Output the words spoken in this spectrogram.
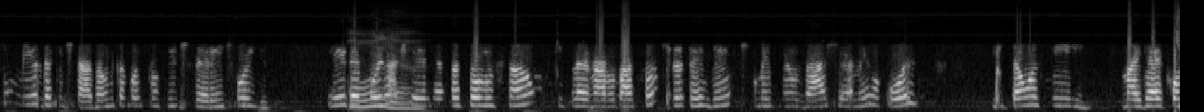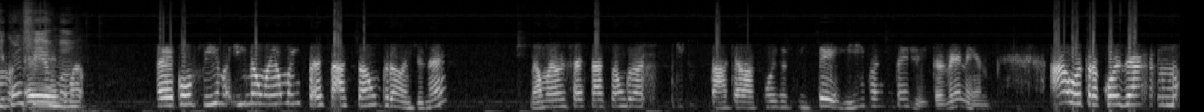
sumiram daqui de casa, a única coisa que eu fiz diferente foi isso. E depois Olha. achei essa solução, que levava bastante detergente, comecei a usar, achei a mesma coisa. Então, assim, mas é como. Que confirma. É, é, confirma, e não é uma infestação grande, né? Não é uma infestação grande tá aquela coisa assim terrível, não tem jeito, é veneno. A outra coisa é a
